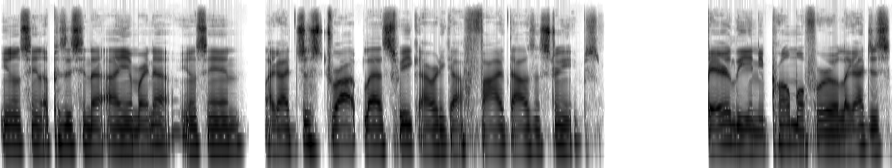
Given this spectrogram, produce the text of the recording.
you know I'm saying, a position that I am right now. You know I'm saying? Like I just dropped last week, I already got 5,000 streams. Barely any promo for real. Like I just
